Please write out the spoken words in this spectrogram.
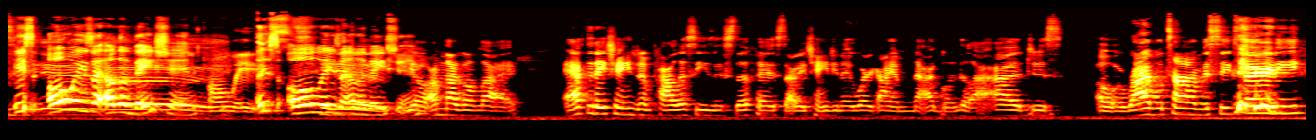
It's always an elevation. Always. It's always an elevation. Yo, I'm not gonna lie. After they changed them policies and stuff has started changing at work, I am not going to lie. I just oh arrival time is six thirty.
